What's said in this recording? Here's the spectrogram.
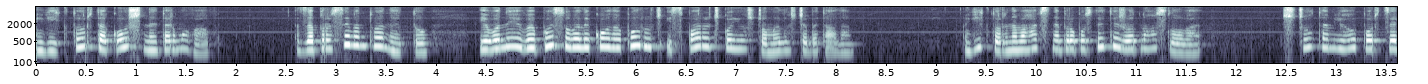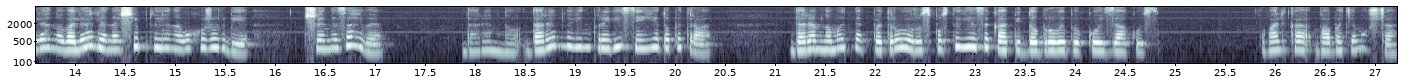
Віктор також не дармував. Запросив Антуанетту, і вони виписували кола поруч із парочкою, що мило щебетала. Віктор намагався не пропустити жодного слова. Що там його порцелянова ляля нашіптує на вухо журбі? Чи не зайве? Даремно, даремно він привіз її до Петра. Даремно митник Петро розпустив язика під добру випивку і закусь. Валька, баба Тямуща,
